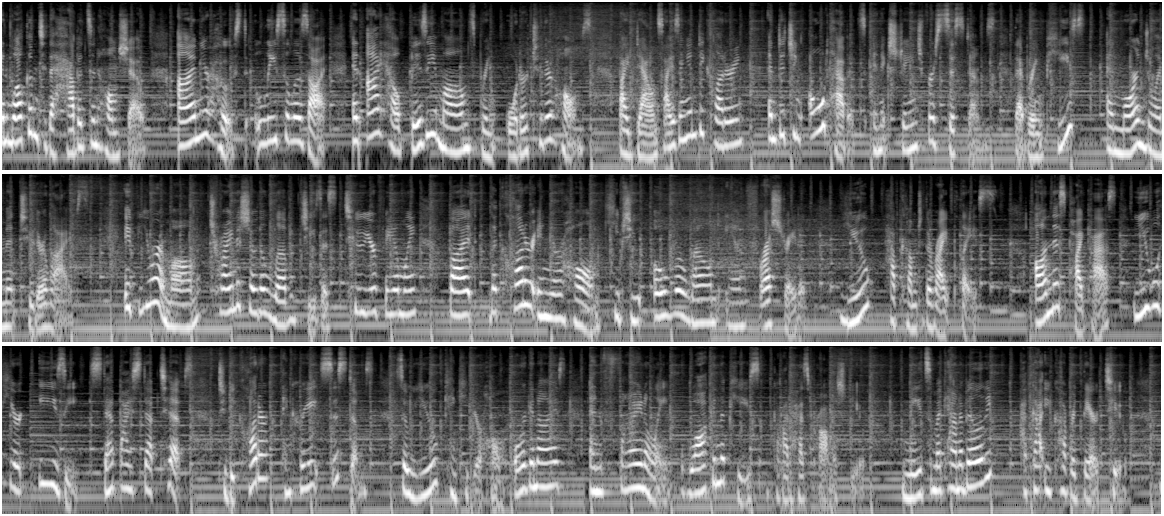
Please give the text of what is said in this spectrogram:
and welcome to the Habits and Home Show. I'm your host, Lisa Lizotte, and I help busy moms bring order to their homes by downsizing and decluttering and ditching old habits in exchange for systems that bring peace and more enjoyment to their lives. If you're a mom trying to show the love of Jesus to your family, but the clutter in your home keeps you overwhelmed and frustrated, you have come to the right place. On this podcast, you will hear easy step by step tips to declutter and create systems so you can keep your home organized and finally walk in the peace God has promised you. Need some accountability? I've got you covered there too.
